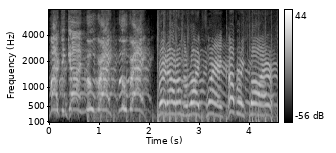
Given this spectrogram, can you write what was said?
Mark the gun! Move right! Move right! Spread out on the right flank. Covering fire.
